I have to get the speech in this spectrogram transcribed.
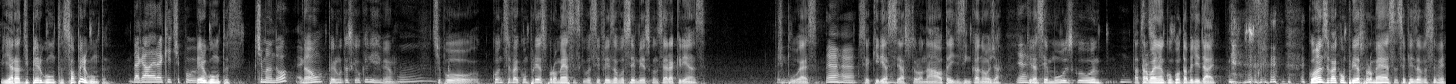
E era de perguntas, só pergunta. Da galera que, tipo, Perguntas. te mandou? É- Não, perguntas que eu queria mesmo. Ah, Tipo, quando você vai cumprir as promessas que você fez a você mesmo quando você era criança? Tipo essa. Aham. Você queria ser astronauta e desencanou já. aham. Queria ser músico, tá trabalhando com contabilidade. Quando você vai cumprir as promessas, você fez a você mesmo.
